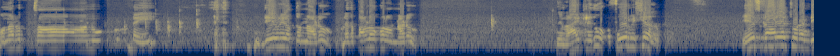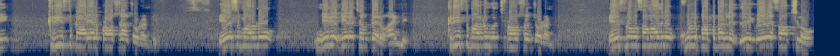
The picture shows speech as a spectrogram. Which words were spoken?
పునరుత్డై దేవుని యొద్ద ఉన్నాడు లేదా పరలోకంలో ఉన్నాడు. నేను రాయట్లేదు ఒక ఫోర్ విషయాలు. ఏసు కార్యాలు చూడండి క్రీస్తు కార్యాల ప్రవచనాలు చూడండి. ఏసు మరణం మీరే మీరే చంపారు ఆయన్ని. క్రీస్తు మరణం గురించి ప్రవచనం చూడండి. ఏసుప్రభు ప్రభు సమాధిలో కుళ్ళు పట్టబడలేదు. దీనికి వేరే సాక్షులు.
